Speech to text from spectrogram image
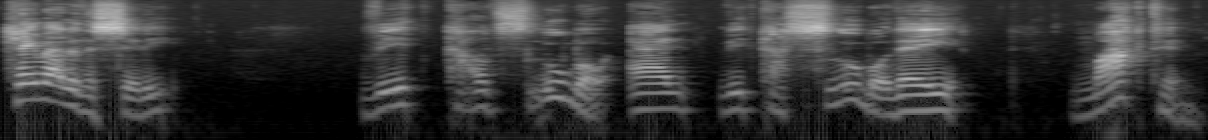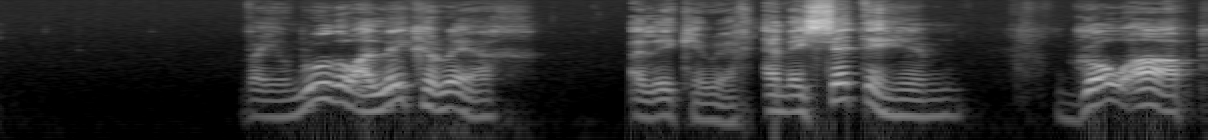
came out of the city, Vitkalslubo and Vitkaslubo, they mocked him. And they said to him, Go up,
